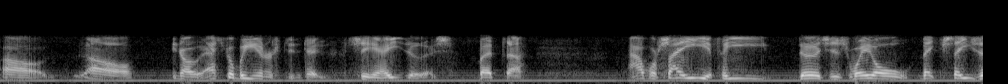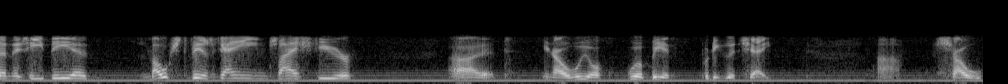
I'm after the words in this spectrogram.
Uh, uh, you know, that's going to be interesting too. See how he does. But uh, I will say if he does as well next season as he did most of his games last year, uh, you know, we'll we'll be in pretty good shape. Uh, so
